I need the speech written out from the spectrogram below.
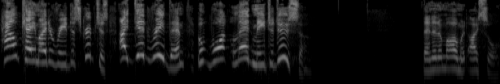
how came I to read the scriptures? I did read them, but what led me to do so? Then in a moment I saw.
